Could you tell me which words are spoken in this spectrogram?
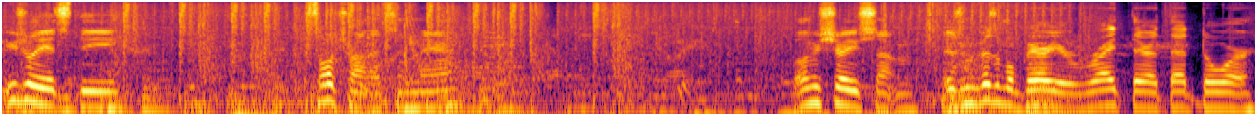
Usually it's the Assaultron that's in there. But let me show you something. There's an invisible barrier right there at that door.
